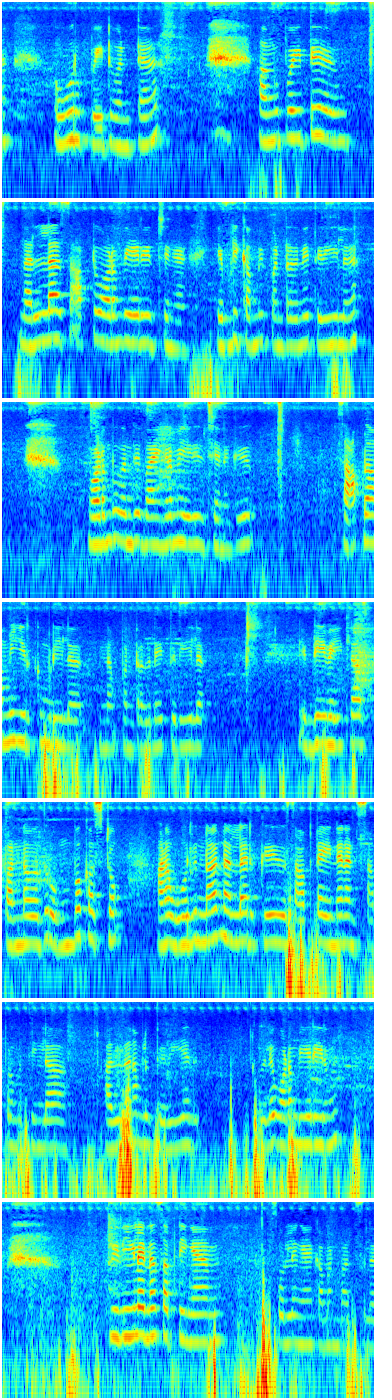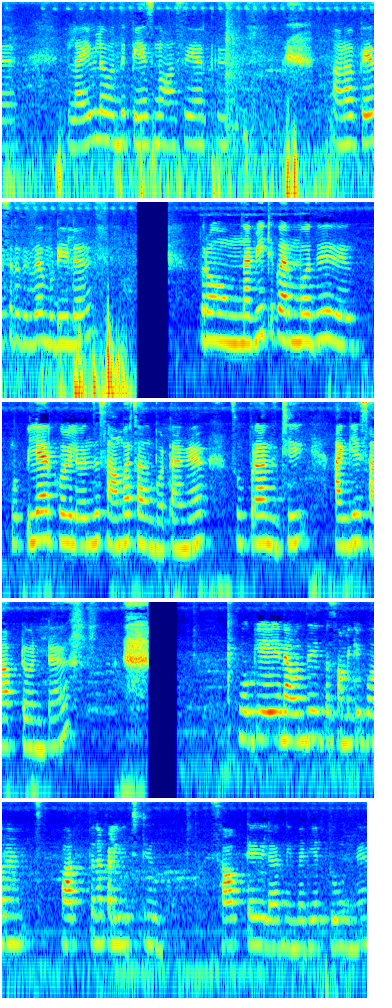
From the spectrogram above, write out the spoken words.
ஊருக்கு போயிட்டு வந்துட்டேன். அங்கே போயிட்டு நல்லா சாப்பிட்டு உடம்பு ஏறிடுச்சுங்க. எப்படி கம்மி பண்ணுறதுனே தெரியல. உடம்பு வந்து பயங்கரமாக ஏறிடுச்சு எனக்கு. சாப்பிடாமே இருக்க முடியல. என்ன பண்ணுறதுனே தெரியல. இப்படி வெயிட் லாஸ் பண்ணது ரொம்ப கஷ்டம். ஆனால் ஒரு நாள் நல்லா இருக்குது சாப்பிட்டா என்ன நினச்சி சாப்பிட்றோம் பார்த்தீங்களா? அதுதான் நம்மளுக்கு பெரியது அதில் உடம்பு ஏறிடும் நீங்களே என்ன சாப்பிட்டீங்க? சொல்லுங்கள் கமெண்ட் பாக்ஸில் லைவில் வந்து பேசணும் ஆசையாக இருக்குது ஆனால் பேசுகிறதுக்கு தான் முடியல. அப்புறம் நான் வீட்டுக்கு வரும்போது பிள்ளையார் கோயில் வந்து சாம்பார் சாதம் போட்டாங்க. சூப்பராக இருந்துச்சு. அங்கேயே சாப்பிட்டு வந்துட்டேன். ஓகே நான் வந்து இப்போ சமைக்க போகிறேன் பாத்திரம் கழுவி வச்சுட்டு சாப்பிட்டு எல்லோரும் நிம்மதியாக தூங்குங்க.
